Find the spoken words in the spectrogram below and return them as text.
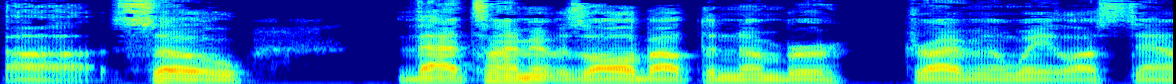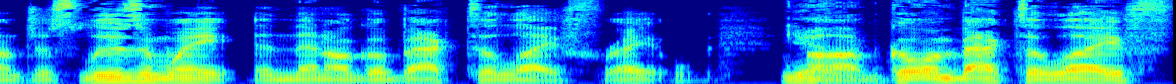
Uh, so that time it was all about the number, driving the weight loss down, just losing weight, and then I'll go back to life, right? Yeah. Uh, going back to life,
